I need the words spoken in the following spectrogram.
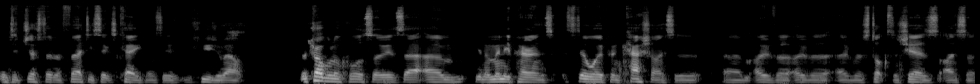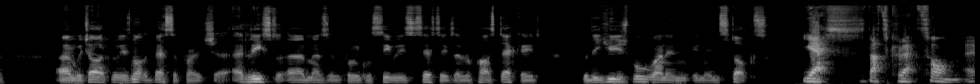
into just over 36k, obviously a huge amount. The trouble, of course, though, is that um, you know many parents still open cash ISA um, over over over stocks and shares ISA, um, which arguably is not the best approach. At least um, as we can see with these statistics over the past decade, with a huge bull run in, in, in stocks. Yes, that's correct, Tom. Uh,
